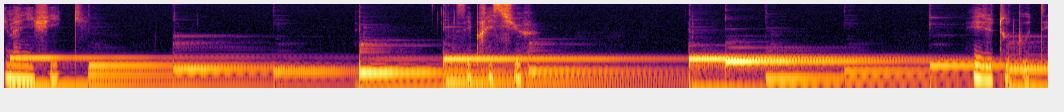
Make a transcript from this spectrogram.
C'est magnifique. C'est précieux. Et de toute beauté.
